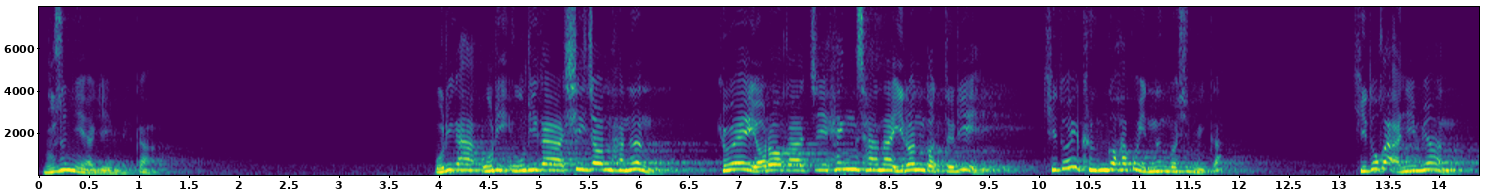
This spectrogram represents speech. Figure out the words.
무슨 이야기입니까? 우리가 우리 우리가 시전하는 교회 여러 가지 행사나 이런 것들이 기도에 근거하고 있는 것입니까? 기도가 아니면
